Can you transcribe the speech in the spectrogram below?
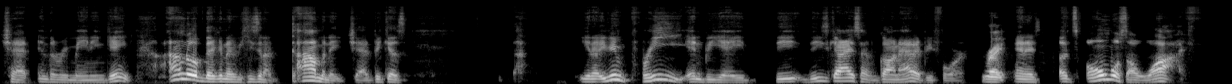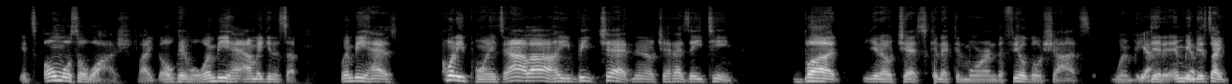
Chet in the remaining games. I don't know if they're gonna he's gonna dominate Chet because you know even pre NBA the, these guys have gone at it before, right? And it's it's almost a wash. It's almost a wash. Like okay, well Wemby, ha- I'm making this up. Wemby has 20 points. Ah, la, he beat Chet. You know, Chet has 18, but you know, Chet's connected more on the field goal shots. Wemby Yeah. did it. I mean, Yep. it's like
